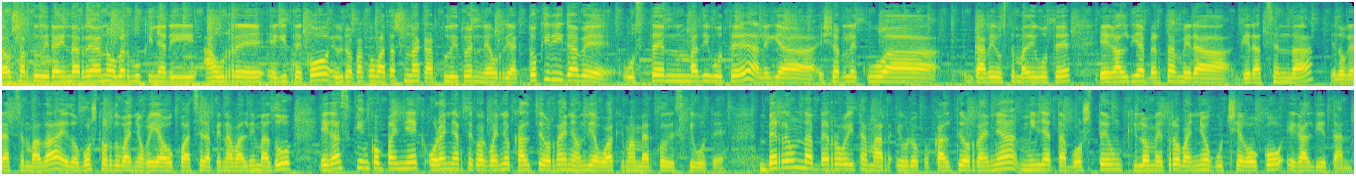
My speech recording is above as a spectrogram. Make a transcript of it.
gaur sartu dira indarrean overbookinari aurre egiteko Europako batasunak hartu dituen neurriak. Tokiri gabe uzten badigute, alegia eserlekua gabe uzten badigute, egaldia bertan bera geratzen da, edo geratzen bada, edo bost ordu baino gehiagoko atzerapena baldin badu, egazkien konpainiek orain artekoak baino kalte ordaina handiagoak eman beharko dizkigute. Berreunda berrogeita mar euroko kalte ordaina, mila eta bosteun kilometro baino gutxiagoko egaldietan.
